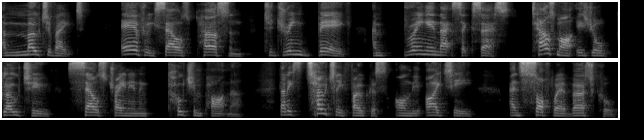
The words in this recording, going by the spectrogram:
and motivate every salesperson to dream big and bring in that success. Talesmart is your go to sales training and coaching partner that is totally focused on the IT and software vertical.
